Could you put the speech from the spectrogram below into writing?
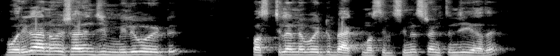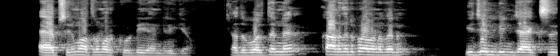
അപ്പോൾ ഒരു കാരണവശാലും ജിമ്മിൽ പോയിട്ട് ഫസ്റ്റിൽ തന്നെ പോയിട്ട് ബാക്ക് മസിൽസിന് സ്ട്രെങ്തൻ ചെയ്യാതെ ആപ്സിന് മാത്രം വർക്കൗട്ട് ചെയ്യാണ്ടിരിക്കാം. അതുപോലെ തന്നെ കാണുന്നൊരു പ്രവണതയാണ് ഈ ജമ്പിങ് ജാക്സ്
